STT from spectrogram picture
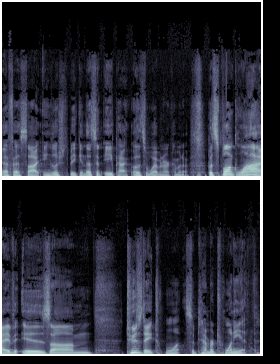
FSI, English speaking. That's an APAC. Oh, that's a webinar coming up. But Splunk Live is um, Tuesday, tw- September 20th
